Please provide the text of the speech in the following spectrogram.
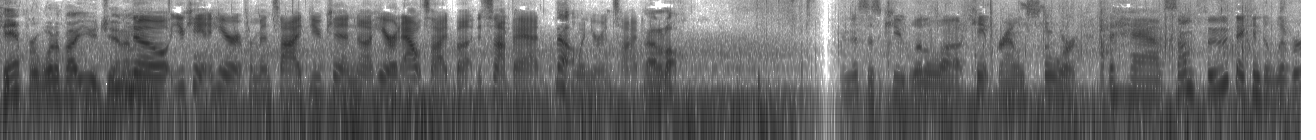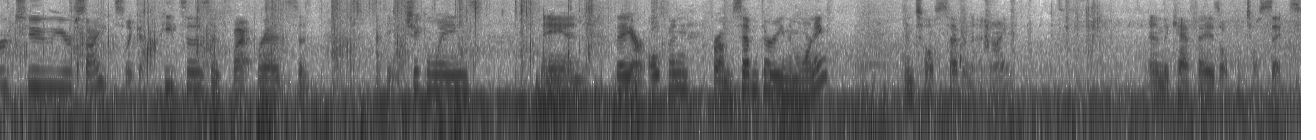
camper. What about you, Jen? I no, mean, you can't hear it from inside. You can uh, hear it outside, but it's not bad no, when you're inside. Not at all. And this is a cute little uh, campground store. They have some food they can deliver to your sites, like pizzas and flatbreads and I think chicken wings. And they are open from 7.30 in the morning until 7 at night and the cafe is open till 6.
